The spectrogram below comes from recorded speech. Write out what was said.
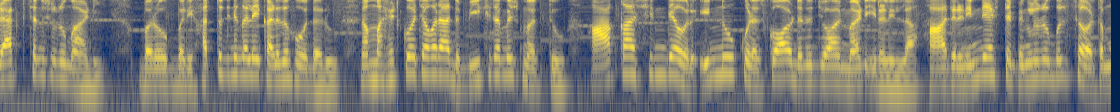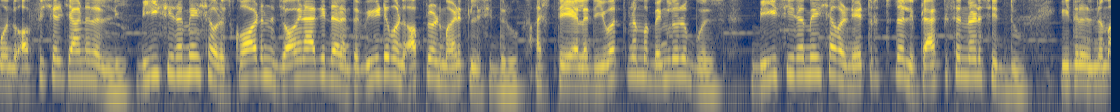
ಪ್ರಾಕ್ಟೀಸ್ ಅನ್ನು ಶುರು ಮಾಡಿ. ಬರೋಬ್ಬರಿ ಹತ್ತು ದಿನಗಳೇ ಕಳೆದು ಹೋದರು. ನಮ್ಮ ಹೆಡ್ ಕೋಚ್ ಅವರಾದ ಬಿ ಸಿ ರಮೇಶ್ ಮತ್ತು ಆಕಾಶ್ ಶಿಂದೆ ಅವರು ಇನ್ನೂ ಕೂಡ ಸ್ಕ್ವಾಡ್ ಅನ್ನು ಜಾಯಿನ್ ಮಾಡಿ ಇರಲಿಲ್ಲ. ಆದರೆ ನಿನ್ನೆ ಅಷ್ಟೇ ಬೆಂಗಳೂರು ಬುಲ್ಸ್ ಅವರು ತಮ್ಮ ಒಂದು ಅಫಿಷಿಯಲ್ ಚಾನಲ್ ಅಲ್ಲಿ ಬಿ ಸಿ ರಮೇಶ್ ಅವರು ಸ್ಕ್ವಾಡ್ ಅನ್ನು ಜಾಯಿನ್ ಆಗಿದ್ದಾರೆ ಅಂತ ವಿಡಿಯೋವನ್ನು ಅಪ್ಲೋಡ್ ಮಾಡಿ ತಿಳಿಸಿದ್ರು. ಅಷ್ಟೇ ಅಲ್ಲದೆ, ಇವತ್ತು ನಮ್ಮ Bengaluru Bulls B C Ramesh ಅವರ ನೇತೃತ್ವದಲ್ಲಿ ಪ್ರಾಕ್ಟೀಸ್ ಅನ್ನು ನಡೆಸಿದ್ದು. ಇದರಲ್ಲಿ ನಮ್ಮ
